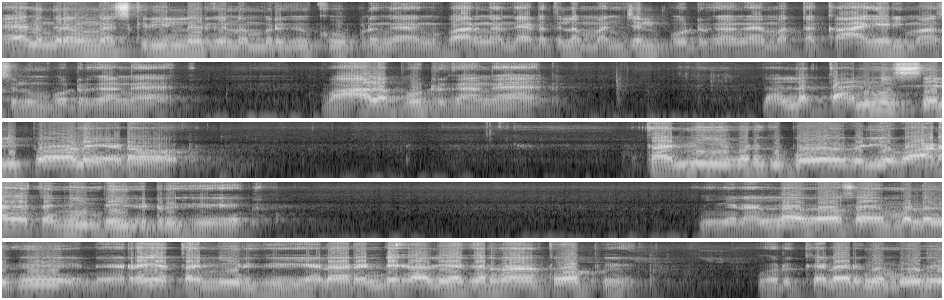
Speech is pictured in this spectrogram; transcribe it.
வேணுங்கிறவங்க ஸ்க்ரீனில் இருக்க நம்பருக்கு கூப்பிடுங்க. அங்கே பாருங்கள் அந்த இடத்துல மஞ்சள் போட்டிருக்காங்க. மற்ற காய்கறி மாசலும் போட்டிருக்காங்க. வாழை போட்டிருக்காங்க. நல்ல தண்ணி செழிப்பான இடம். தண்ணி இவருக்கு போக வெளியே வாடகை தண்ணியும் பெய்கிட்டு இருக்கு. நீங்கள் நல்லா விவசாயம் பண்ணதுக்கு நிறைய தண்ணி இருக்குது ஏன்னா ரெண்டே கால் ஏக்கர் தான் தோப்பு. ஒரு கிணறுங்கும் போது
